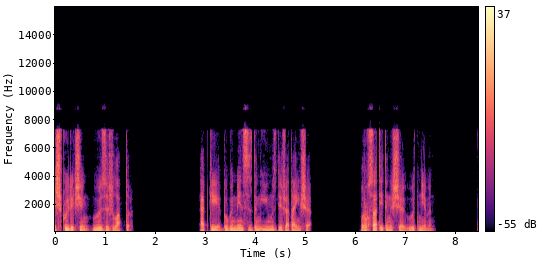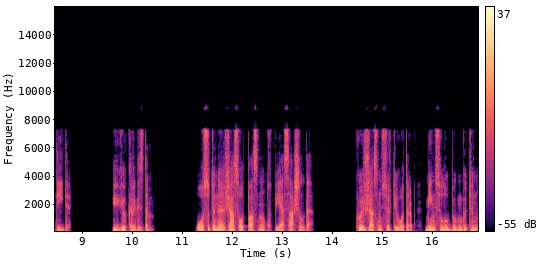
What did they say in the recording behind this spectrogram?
Іш көйлекшең өзі жылап тұр әпке бүгін мен сіздің үйіңізде жатайыншы. Рұқсат етіңізші өтінемін дейді. Үйге кіргіздім. Осы түні жас отбасының құпиясы ашылды. Көз жасын сүрте отырып мен сұлу бүгінгі түн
